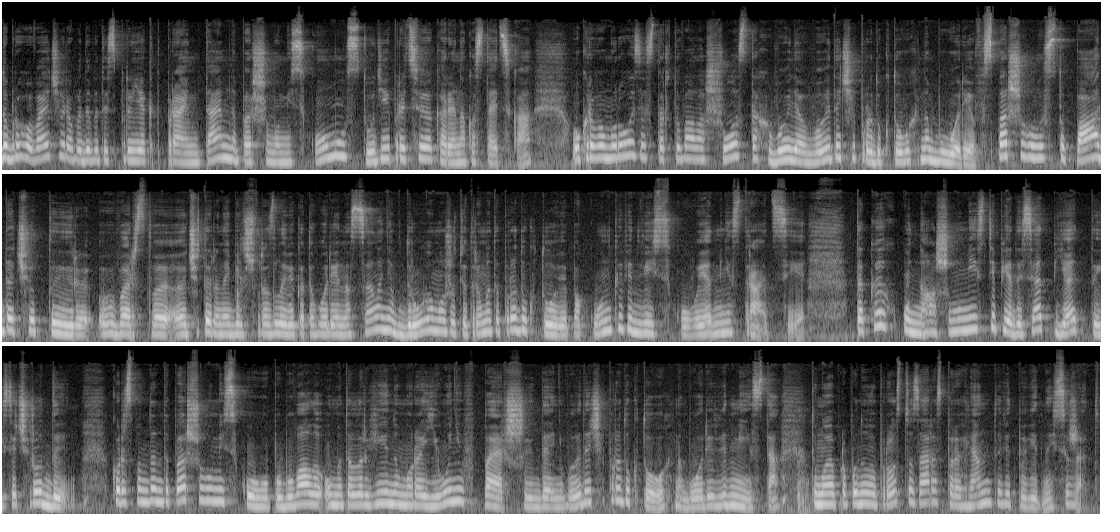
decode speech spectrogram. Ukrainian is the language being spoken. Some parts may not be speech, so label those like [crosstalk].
Доброго вечора. Ви дивитесь проєкт Прайм Тайм на першому міському. У студії працює Карина Костецька. У Кривому Розі стартувала шоста хвиля видачі продуктових наборів. З 1 листопада чотири верстви, чотири найбільш вразливі категорії населення вдруге можуть отримати продуктові пакунки від військової адміністрації. Таких у нашому місті 55 тисяч родин. Кореспонденти першого міського побували у металургійному районі в перший день видачі продуктових наборів від міста. Тому я пропоную просто зараз переглянути відповідний сюжет.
